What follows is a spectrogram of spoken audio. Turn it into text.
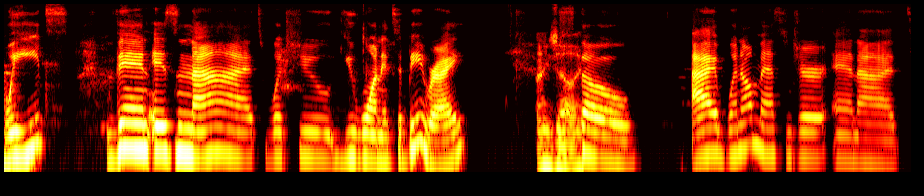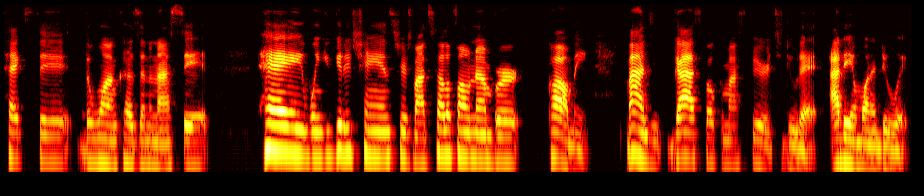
weeds, then it's not what you you want it to be, right? Exactly. So I went on Messenger and I texted the one cousin and I said, Hey, when you get a chance, here's my telephone number. Call me. Mind you, God spoke in my spirit to do that. I didn't want to do it.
